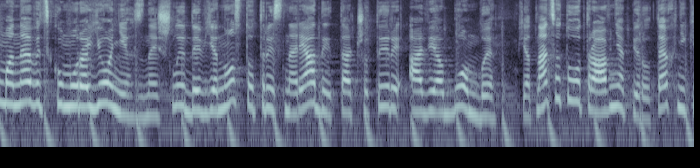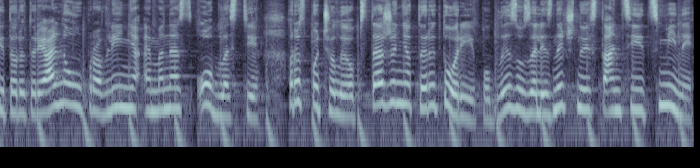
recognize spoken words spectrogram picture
Маневицькому районі знайшли 93 снаряди та 4 авіабомби. 15 травня піротехніки територіального управління МНС області розпочали обстеження території поблизу залізничної станції Цміни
